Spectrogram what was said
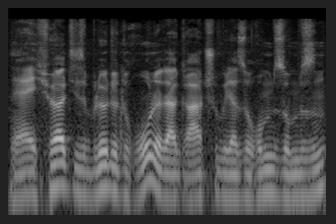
Ja, ich höre halt diese blöde Drohne da gerade schon wieder so rumsumsen.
